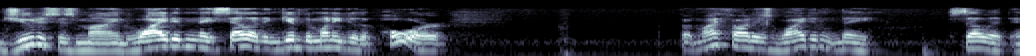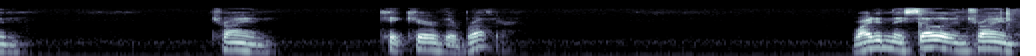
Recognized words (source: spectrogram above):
Judas's mind, why didn't they sell it and give the money to the poor? But my thought is, why didn't they sell it and try and take care of their brother? Why didn't they sell it and try and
